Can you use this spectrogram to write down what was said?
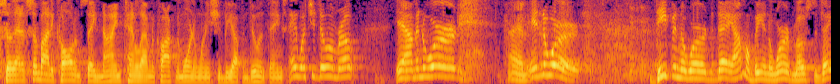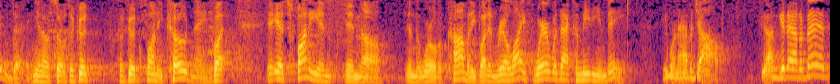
So that if somebody called him, say 9, 10, 11 o'clock in the morning when he should be up and doing things, hey, what you doing, bro? Yeah, I'm in the Word. I am in the Word deep in the Word today. I'm gonna be in the Word most of the day today. You know, so it's a good, a good funny code name. But it's funny in in uh, in the world of comedy, but in real life, where would that comedian be? He wouldn't have a job. If he doesn't get out of bed,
